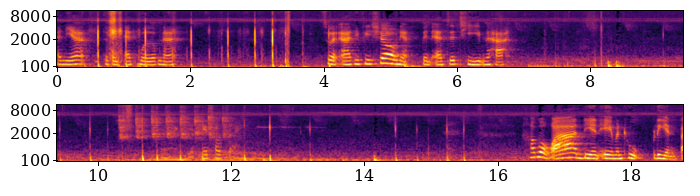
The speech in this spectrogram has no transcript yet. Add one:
อันเนี้ยจะเป็น adverb นะ ส่วน artificial เนี่ย เป็น adjective นะคะ เข้าใจ เขาบอกว่า DNA มันถูกเปลี่ยนไป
